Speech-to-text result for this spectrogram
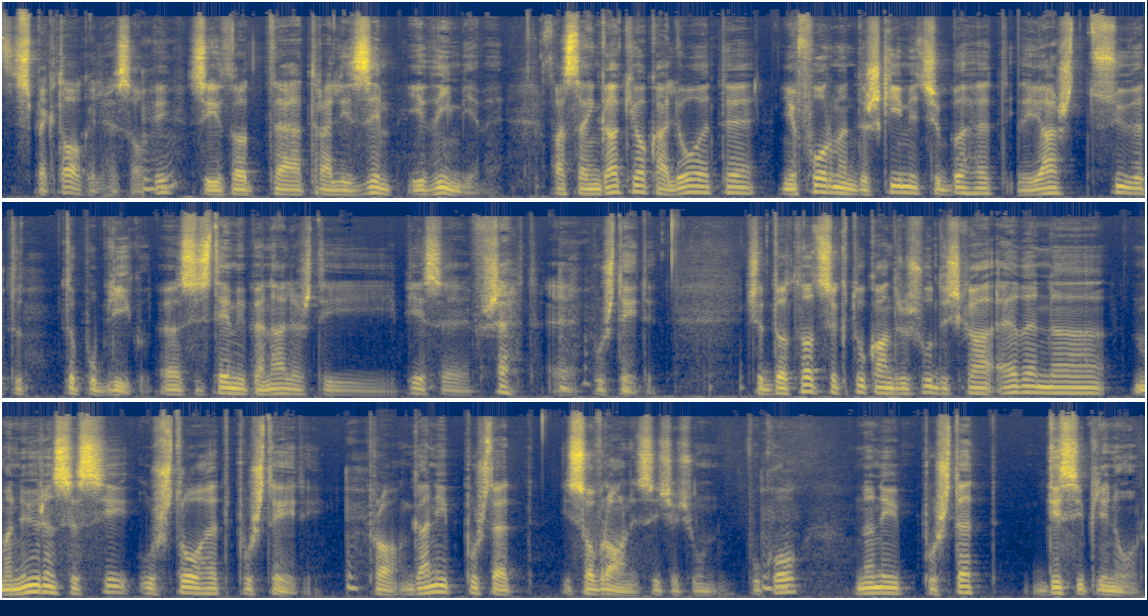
spektakël hesapi, mm -hmm. si i thotë teatralizim i dhimbjeve. Pastaj nga kjo kalohet te një formë e ndëshkimit që bëhet dhe jashtë syve të, të publikut. Sistemi penal është ni pjesë e fshehtë e mhm. pushtetit. Që do të thotë se këtu ka ndryshu diçka edhe në mënyrën se si ushtrohet pushteti. Mhm. Pra, nga një pushtet i sovranit, siç e quan Foucault, në një pushtet disiplinor.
